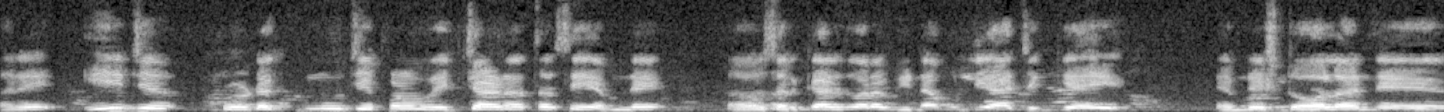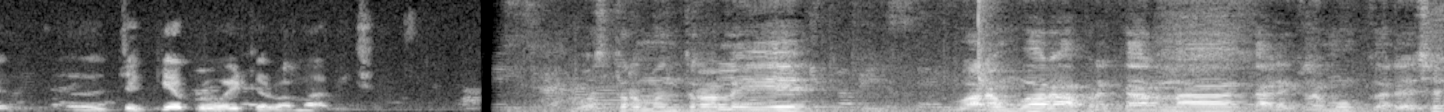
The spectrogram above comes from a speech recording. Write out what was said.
અને એ જ પ્રોડક્ટનું જે પણ વેચાણ થશે, એમને સરકાર દ્વારા વિનામૂલ્યે આ જગ્યાએ એમને સ્ટોલ અને જગ્યા પ્રોવાઈડ કરવામાં આવી છે. વસ્ત્ર મંત્રાલયે વારંવાર આ પ્રકારના કાર્યક્રમો કરે છે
